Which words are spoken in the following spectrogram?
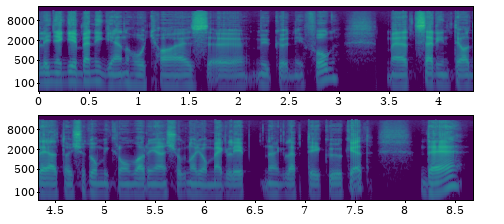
lényegében igen, hogyha ez működni fog, mert szerinte a delta és az omikron variánsok nagyon meglép, meglepték őket, de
